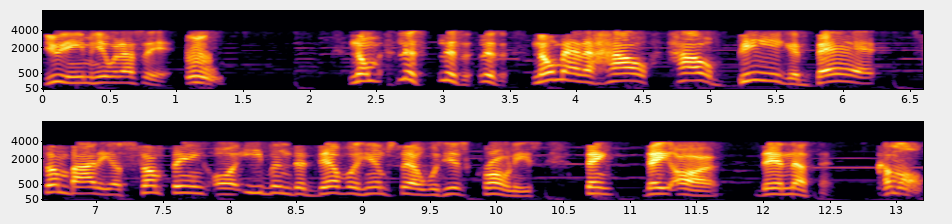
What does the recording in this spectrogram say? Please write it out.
You didn't even hear what I said. mm. No, listen, listen, listen. No matter how how big and bad somebody or something, or even the devil himself with his cronies think they are, they're nothing. Come on.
